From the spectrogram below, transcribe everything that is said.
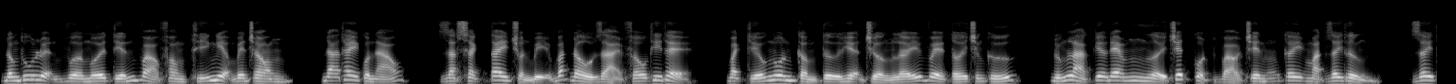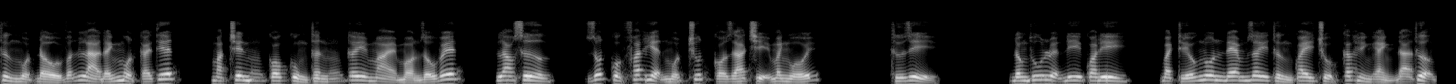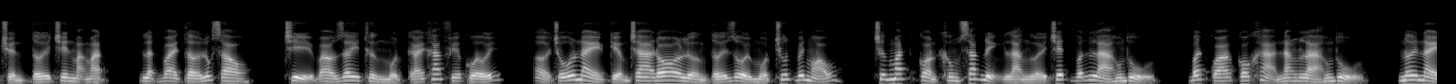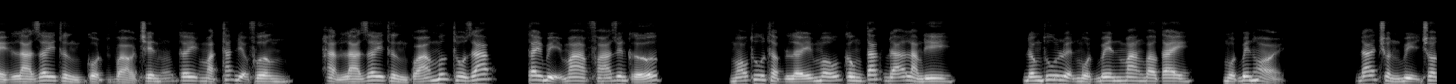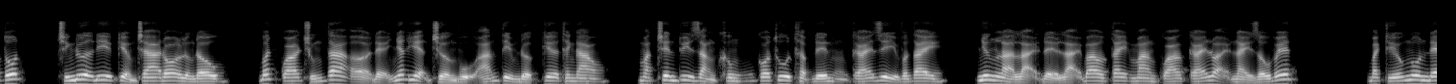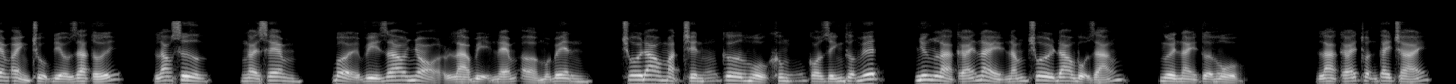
Đồng thu luyện vừa mới tiến vào phòng thí nghiệm bên trong, đã thay quần áo, giặt sạch tay chuẩn bị bắt đầu giải phẫu thi thể. Bạch thiếu ngôn cầm từ hiện trường lấy về tới chứng cứ, đúng là kia đem người chết cột vào trên cây mặt dây thừng. Dây thừng một đầu vẫn là đánh một cái tiết, mặt trên có cùng thân cây mài mòn dấu vết. Lao sư, rốt cuộc phát hiện một chút có giá trị manh mối. Thứ gì? Đồng thu luyện đi qua đi, Bạch Thiếu Ngôn đem dây thừng quay chụp các hình ảnh đã thượng chuyển tới trên mạng mặt, lật vài tờ lúc sau, chỉ vào dây thừng một cái khác phía cuối, ở chỗ này kiểm tra đo lường tới rồi một chút vết máu, trước mắt còn không xác định là người chết vẫn là hung thủ, bất quá có khả năng là hung thủ, nơi này là dây thừng cột vào trên cây mặt thắt địa phương, hẳn là dây thừng quá mức thô giáp, tay bị ma phá duyên cớ. Máu thu thập lấy mẫu công tác đã làm đi. Đồng thu luyện một bên mang bao tay, một bên hỏi. Đã chuẩn bị cho tốt, chính đưa đi kiểm tra đo lường đâu, bất quá chúng ta ở đệ nhất hiện trường vụ án tìm được kia thanh đao, mặt trên tuy rằng không có thu thập đến cái gì vân tay, nhưng là lại để lại bao tay mang qua cái loại này dấu vết. Bạch thiếu ngôn đem ảnh chụp điều ra tới, lao sư, ngài xem, bởi vì dao nhỏ là bị ném ở một bên, trôi đao mặt trên cơ hồ không có dính thượng huyết, nhưng là cái này nắm trôi đao bộ dáng, người này tựa hồ là cái thuận tay trái.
